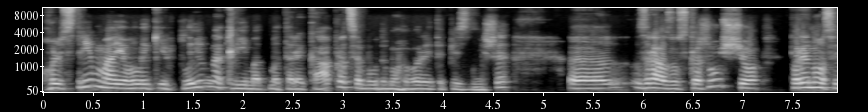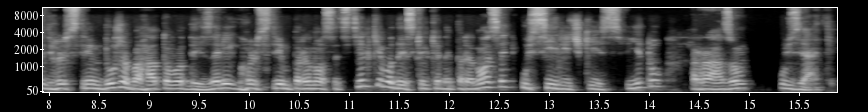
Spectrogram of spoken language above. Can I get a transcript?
Гольфстрім має великий вплив на клімат материка, про це будемо говорити пізніше. Е, зразу скажу, що переносить Гольфстрім дуже багато води. За рік Гольфстрім переносить стільки води, скільки не переносять усі річки світу разом узяті.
